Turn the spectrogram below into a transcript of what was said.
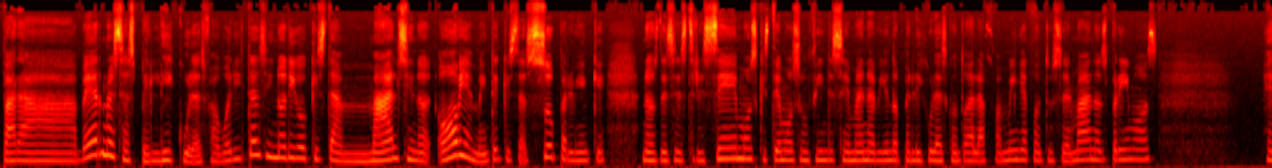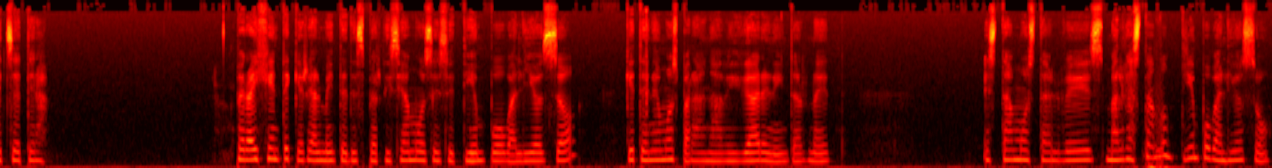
para ver nuestras películas favoritas y no digo que está mal, sino obviamente que está súper bien que nos desestresemos, que estemos un fin de semana viendo películas con toda la familia, con tus hermanos, primos, etcétera. Pero hay gente que realmente desperdiciamos ese tiempo valioso que tenemos para navegar en internet estamos tal vez malgastando un tiempo valioso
